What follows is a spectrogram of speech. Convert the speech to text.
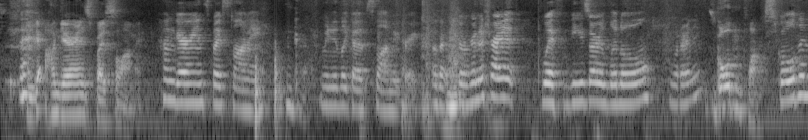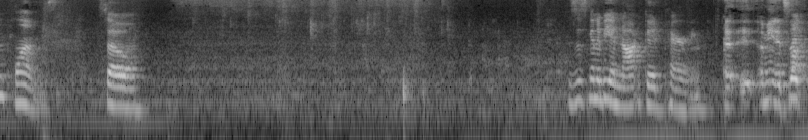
Hung- Hungarian spice salami. Hungarian spice salami. Okay. We need like a salami break. Okay, so we're gonna try it with these are little what are these? Golden plums. Golden plums. So this is gonna be a not good pairing. Uh, it, I mean, it's But- not.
